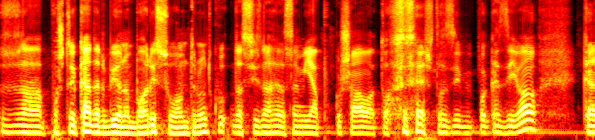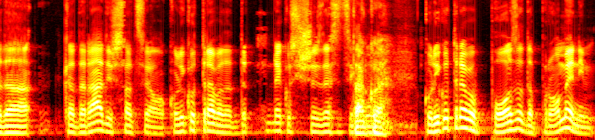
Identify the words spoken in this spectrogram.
za, pošto je kadar bio na Borisu u ovom trenutku, da si znate da sam i ja pokušavao to sve što si mi pokazivao, kada, kada radiš sad sve ovo, koliko treba da, neko si 60 sekundi, Tako je. koliko treba poza da promenim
